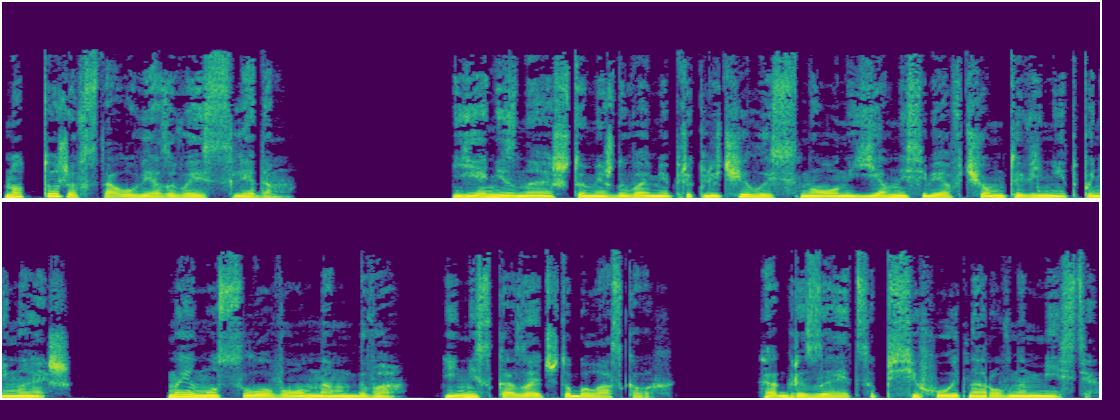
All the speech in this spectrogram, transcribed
Но тоже встал, увязываясь следом. Я не знаю, что между вами приключилось, но он явно себя в чем то винит, понимаешь? Мы ему слово, он нам два. И не сказать, чтобы ласковых. Огрызается, психует на ровном месте.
